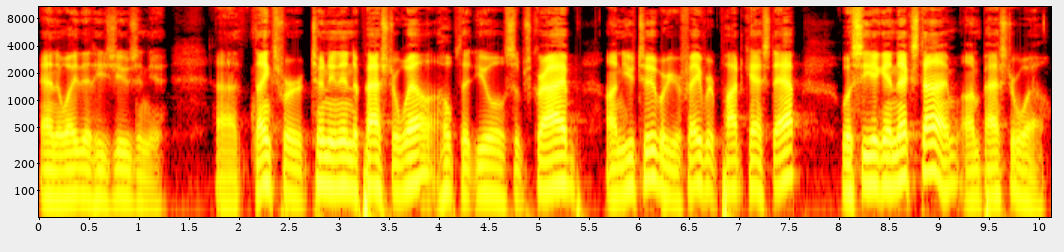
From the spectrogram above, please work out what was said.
and the way that He's using you. Uh, thanks for tuning in to Pastor Well. I hope that you'll subscribe on YouTube or your favorite podcast app. We'll see you again next time on Pastor Well.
